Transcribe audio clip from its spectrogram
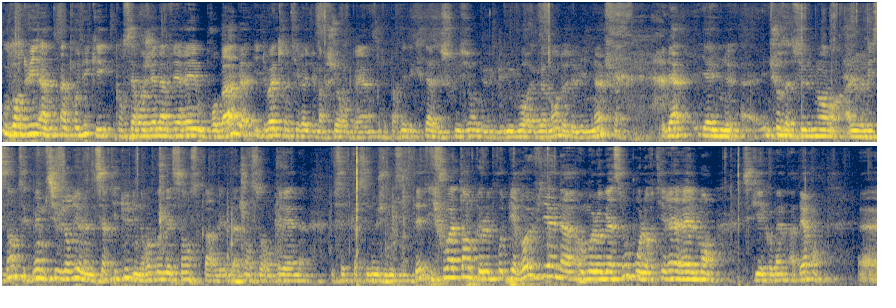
Aujourd'hui, un, produit qui est cancérogène avéré ou probable, il doit être retiré du marché européen. Ça fait partie des critères d'exclusion du, du, nouveau règlement de 2009. Eh bien, il y a une, une chose absolument ahurissante, c'est que même si aujourd'hui on a une certitude, une reconnaissance par l'agence européenne de cette carcinogénicité, il faut attendre que le produit revienne à homologation pour le retirer réellement, ce qui est quand même aberrant. Euh,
